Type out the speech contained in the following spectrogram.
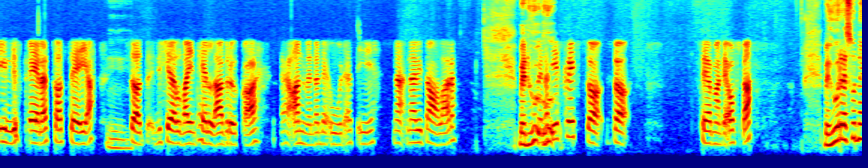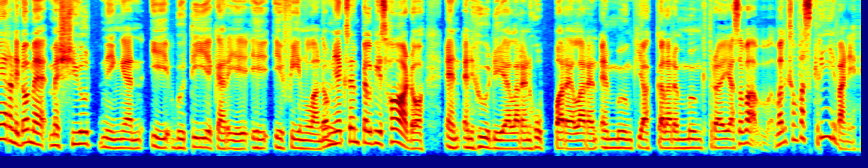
in i spelet så att säga. Mm. Så att de själva inte heller brukar använda det ordet i, när, när de talar. Men hur, Men i skrift så, så ser man det ofta. Men hur resonerar ni då med, med skyltningen i butiker i, i, i Finland? Om ni exempelvis har då en, en hoodie eller en hoppare eller en, en munkjacka eller en munktröja, så vad, vad, liksom, vad skriver ni?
